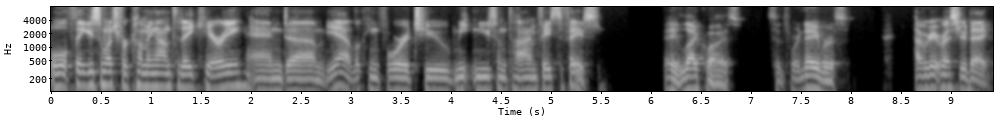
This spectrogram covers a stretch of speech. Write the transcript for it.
Well, thank you so much for coming on today, Kerry. and um, yeah, looking forward to meeting you sometime face to face. Hey, likewise, since we're neighbors. Have a great rest of your day.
